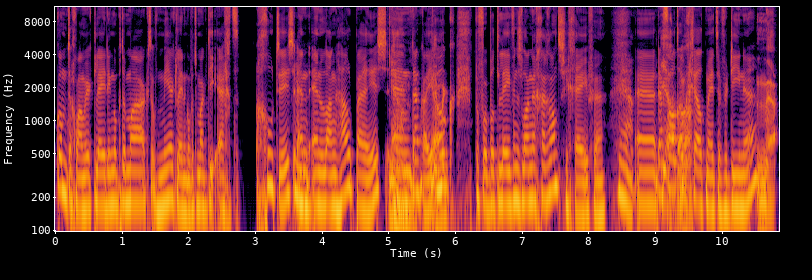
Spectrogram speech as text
komt er gewoon weer kleding op de markt... of meer kleding op de markt die echt goed is en, mm. en lang houdbaar is. En dan kan je ook bijvoorbeeld levenslange garantie geven. Ja. Uh, daar valt ook geld mee te verdienen. Ja.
